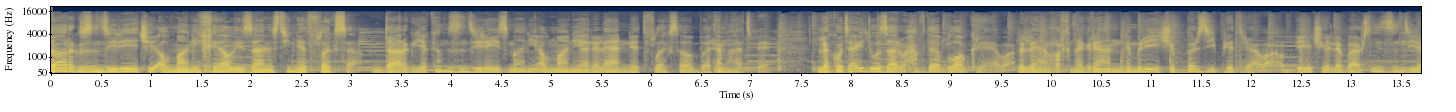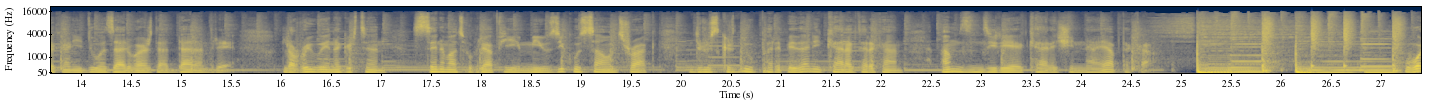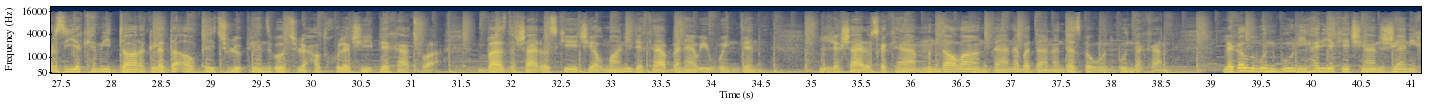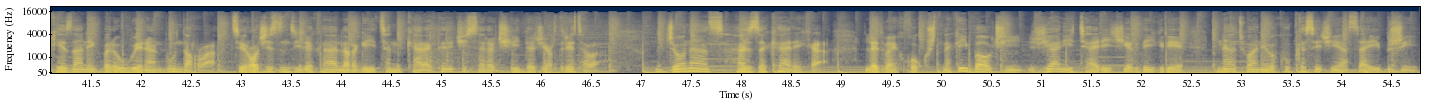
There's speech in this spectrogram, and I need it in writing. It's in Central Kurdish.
دارک زنجیرەیەکی ئەڵمانی خەیاڵی زانستی نێتفلکسە دارگ یەکەم زنجیرەی زمانی ئەڵمانیا لەلایەن نێتفلکسەوە بەرهەم هاتبێ لە کۆتایی 2017 بڵاو کرایەوە لەلایەن ڕخنەگران نمرەیەکی بەرزی پێدراوە بێچێ لە باشترین زنجیرەکانی 2010دا دارەندرێ لە ڕووی وێنەگرتن سینەماتۆگرافی میوزیک و ساونتراک دروستکردن و پەرپێدانی کاراکتەرەکان ئەم زنجیرەیە کارێکی نایاب دەکات. وەرزی یەکەمی داڕک لە دە ئەڵلقەی چ پێنج بۆ چ حوت خولەکی پێکاتوە باز لە شارۆسکیەکی ئەڵمانی دەکا بە ناوی ویندن لە شارۆسکەکە منداڵان دانە بەدانە دەست بە وندبوون دەکەن لەگەڵ ونبوونی هەر یەکێکیان ژیانی خێزانێک بەرەو وێرانبوون دەڕوات چیرۆکی زنجیرەکە لە ڕگەی چەند کارەکتەرێکی سەرەکی دەجێڕدرێتەوە جۆناس هەرزەکارێکە لە دوای خۆکوشتنەکەی باوکی ژیانی تاریکیەک دەیگرێ ناتوانێ وەکو کەسێکی یاسایی بژی.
